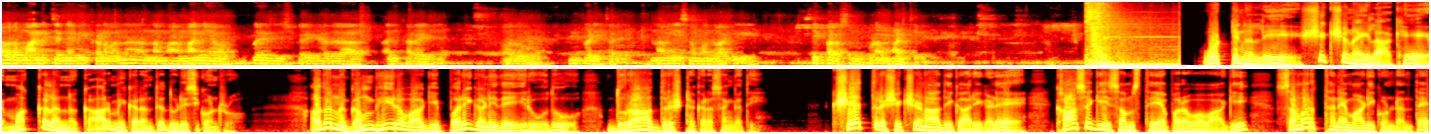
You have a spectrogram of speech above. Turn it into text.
ಅವರ ಮಾನ್ಯತೆ ನವೀಕರಣವನ್ನು ನಮ್ಮ ಮಾನ್ಯ ಉಪನಿರ್ದೇಶಕರಿಗೆ ಅದರ ಅಧಿಕಾರ ಇದೆ, ಅವರು ಹಿಂಪಡಿತಾರೆ. ನಾವು ಈ ಸಂಬಂಧವಾಗಿ ಶಿಫಾರಸನ್ನು ಕೂಡ ಮಾಡ್ತೀವಿ. ಒಟ್ಟಿನಲ್ಲಿ ಶಿಕ್ಷಣ ಇಲಾಖೆ ಮಕ್ಕಳನ್ನು ಕಾರ್ಮಿಕರಂತೆ ದುಡಿಸಿಕೊಂಡ್ರು. ಅದನ್ನು ಗಂಭೀರವಾಗಿ ಪರಿಗಣಿದೇ ಇರುವುದು ದುರಾದೃಷ್ಟಕರ ಸಂಗತಿ. ಕ್ಷೇತ್ರ ಶಿಕ್ಷಣಾಧಿಕಾರಿಗಳೇ ಖಾಸಗಿ ಸಂಸ್ಥೆಯ ಪರವವಾಗಿ ಸಮರ್ಥನೆ ಮಾಡಿಕೊಂಡಂತೆ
